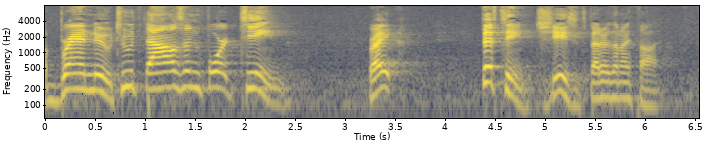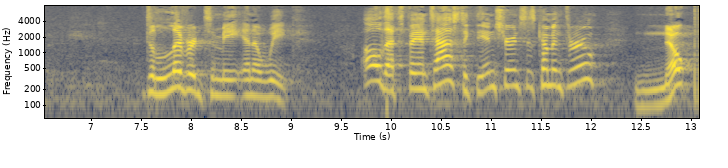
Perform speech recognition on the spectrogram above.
A brand new 2014, right? 15. Jeez, it's better than I thought. Delivered to me in a week. Oh, that's fantastic. The insurance is coming through? Nope.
